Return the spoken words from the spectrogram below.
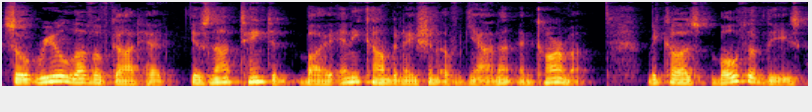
So real love of Godhead is not tainted by any combination of jnana and karma, because both of these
